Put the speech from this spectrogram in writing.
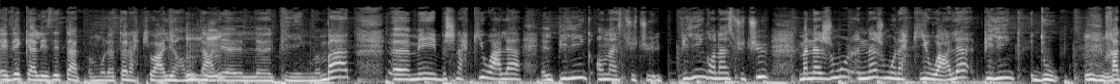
هذاك لي زيتاب مولا نحكيو عليهم تاع البيلينغ من Mais je n'ai pas le peeling en institut. Le peeling en institut, je n'ai pas le peeling doux. Je n'ai pas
